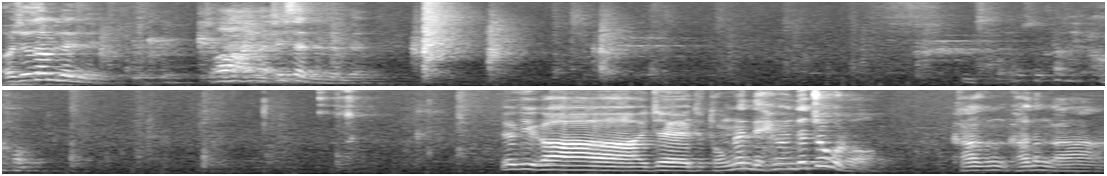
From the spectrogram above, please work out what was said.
어 죄송합니다 형님. 아, 아니다. 있어야 되는데 여기가 이제 또 동네인데 해운대 쪽으로 가든 가든가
